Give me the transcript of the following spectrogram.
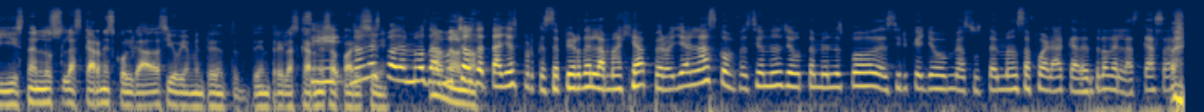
y están los, las carnes colgadas y obviamente entre las carnes sí, aparece. no les podemos dar No, no, muchos no. detalles porque se pierde la magia, pero ya en las confesiones yo también les puedo decir que yo me asusté más afuera que adentro de las casas,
